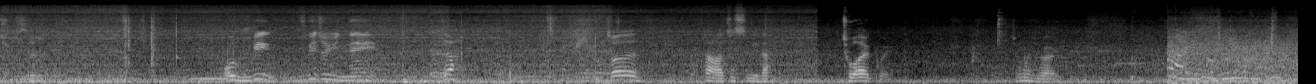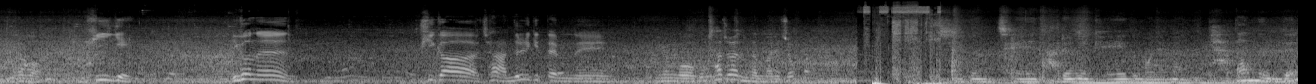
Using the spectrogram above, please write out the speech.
춥스. 어 무게 무게 좀 있네. 자, 저는 다 맞췄습니다. 좋아할 거예요. 정말 좋아할 거예요. 이거 귀게. 이거는 귀가 잘 안 들리기 때문에 이런 거 꼭 사줘야 된단 말이죠. 지금 제 나름의 계획은 뭐냐면 받았는데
